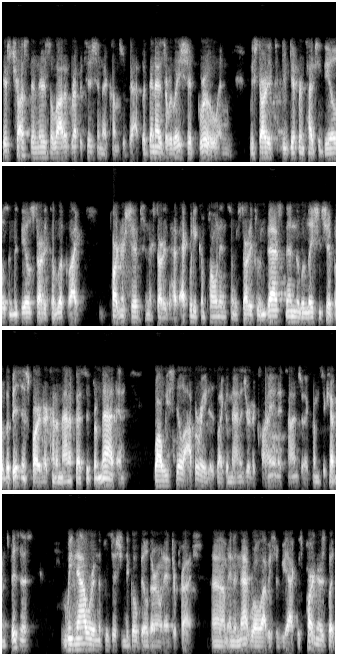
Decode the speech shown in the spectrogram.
there's trust and there's a lot of repetition that comes with that. But then as the relationship grew and we started to do different types of deals and the deals started to look like partnerships and they started to have equity components and we started to invest then the relationship of a business partner kind of manifested from that. And while we still operate as like a manager and a client at times when it comes to Kevin's business, we now are in the position to go build our own enterprise. Um, and in that role, obviously, we act as partners, but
